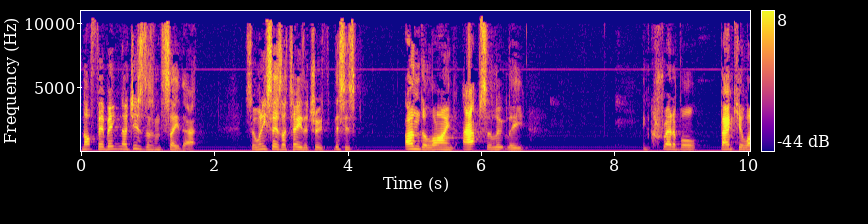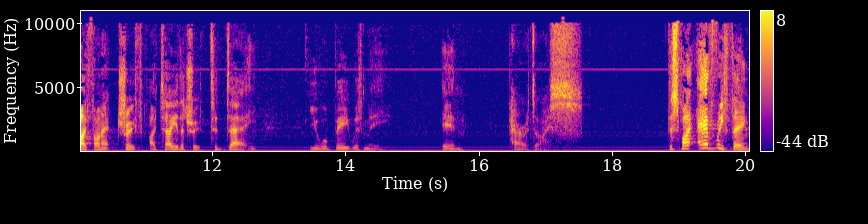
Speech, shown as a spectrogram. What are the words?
Not fibbing? No, Jesus doesn't say that. So when he says, I tell you the truth, this is underlined absolutely incredible, bank your life on it truth. I tell you the truth. Today, you will be with me in paradise. Despite everything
